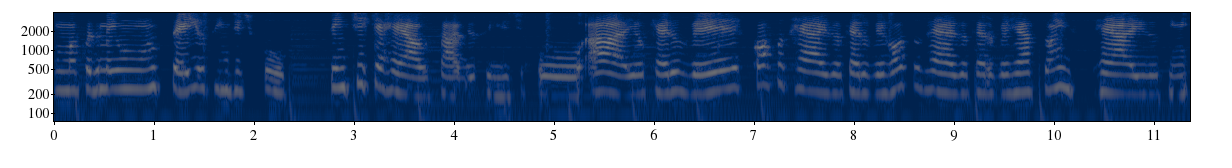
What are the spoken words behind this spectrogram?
uma coisa meio um anseio, assim, de, tipo, sentir que é real, sabe? Assim, de tipo, ah, eu quero ver corpos reais, eu quero ver rostos reais, eu quero ver reações reais, assim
